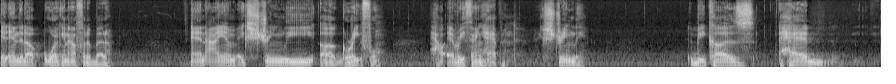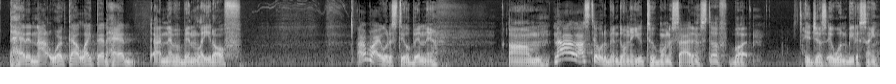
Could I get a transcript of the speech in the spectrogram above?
it ended up working out for the better. And I am extremely uh, grateful how everything happened. Extremely. Because had had it not worked out like that, had I never been laid off, I probably would have still been there. Um, nah, I still would have been doing the YouTube on the side and stuff, but it just it wouldn't be the same.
